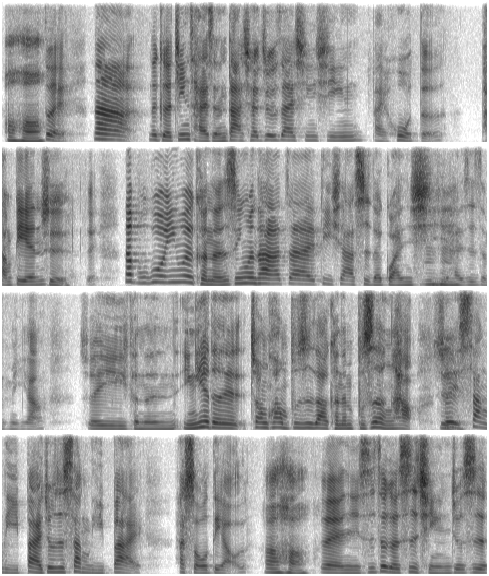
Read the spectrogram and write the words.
哦哈，对，那那个金财神大厦就是在星星百货的旁边。是对那不过因为可能是因为他在地下室的关系，嗯还是怎么样，所以可能营业的状况不知道，可能不是很好，所以上礼拜就是上礼拜他收掉了。啊哈，对，你是这个事情，就是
